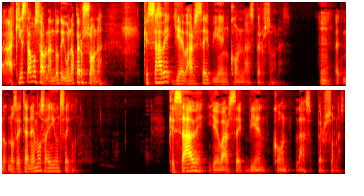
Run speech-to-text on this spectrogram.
aquí estamos hablando de una persona que sabe llevarse bien con las personas. Mm. Eh, no- Nos detenemos ahí un segundo. Que sabe llevarse bien con las personas.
